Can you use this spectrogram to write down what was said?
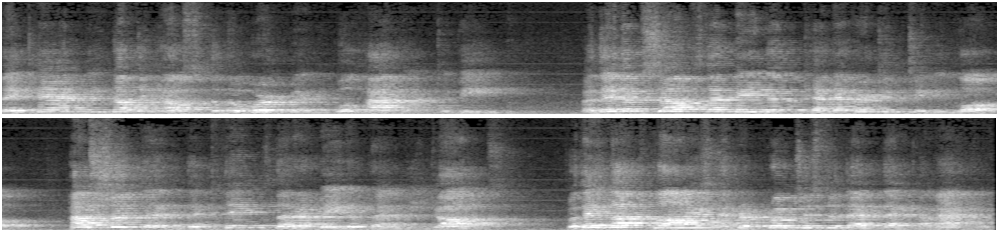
They can be nothing else than the workmen will have them to be. And they themselves that made them can never continue long. How should then the things that are made of them be gods? For they love lies and reproaches to them that come after.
